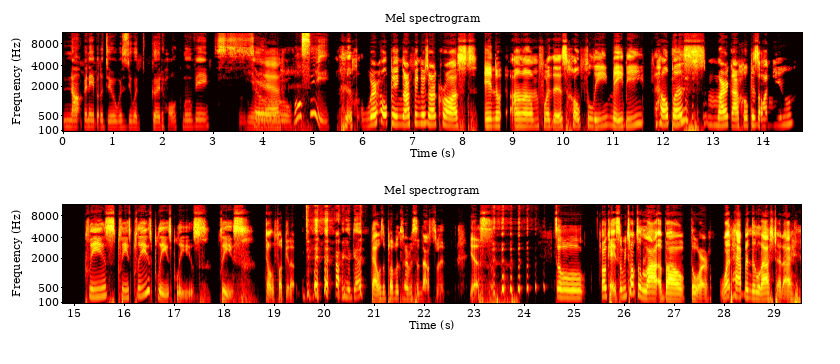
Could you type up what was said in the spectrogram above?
not been able to do was do a good Hulk movie. Yeah. So we'll see. We're hoping our fingers are crossed in um for this. Hopefully, maybe help us, Mark. Our hope is on you. Please, please, please, please, please, please, don't fuck it up. are you good? That was a public service announcement. Yes. so okay, so we talked a lot about Thor. What happened in the Last Jedi?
